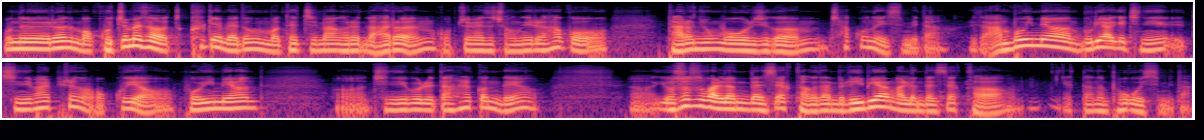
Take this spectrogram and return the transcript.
오늘은 뭐 고점에서 크게 매도는 못했지만 그래도 나름 고점에서 정리를 하고 다른 종목을 지금 찾고는 있습니다. 그래서 안 보이면 무리하게 진입, 진입할 필요는 없고요. 보이면 어, 진입을 일단 할 건데요. 어, 요소수 관련된 섹터, 그 다음에 리비안 관련된 섹터 일단은 보고 있습니다.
